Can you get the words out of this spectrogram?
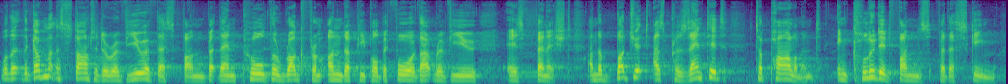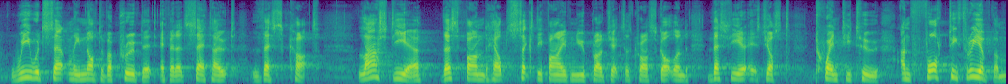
Well, the, the government has started a review of this fund, but then pulled the rug from under people before that review is finished. And the budget as presented to Parliament included funds for this scheme. We would certainly not have approved it if it had set out this cut. Last year, this fund helped 65 new projects across Scotland. This year, it's just 22. And 43 of them,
